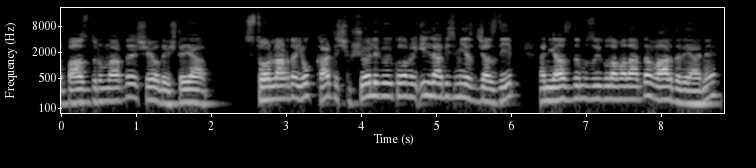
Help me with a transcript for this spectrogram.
Bazı durumlarda şey oluyor işte ya store'larda yok kardeşim şöyle bir uygulama illa biz mi yazacağız deyip hani yazdığımız uygulamalarda vardır yani.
